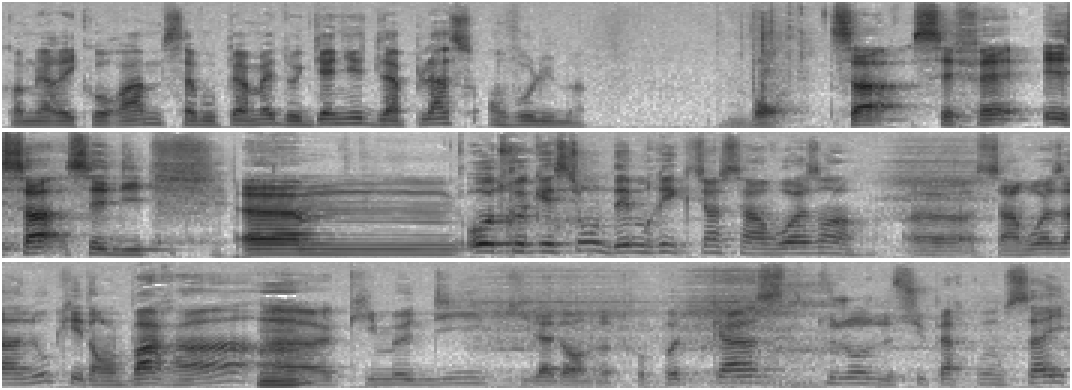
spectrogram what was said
comme l'haricot rame, ça vous permet de gagner de la place en volume. Bon, ça c'est fait et ça c'est dit. Euh, autre question d'Emeric, tiens c'est un voisin, Euh, c'est un voisin à nous qui est dans le Bas-Rhin, Mhm. euh, qui me dit qu'il adore notre podcast, toujours de super conseils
